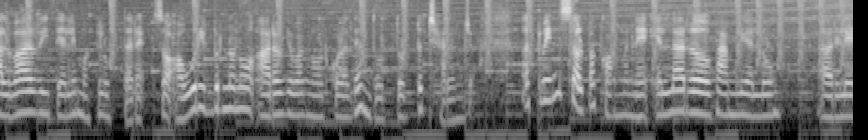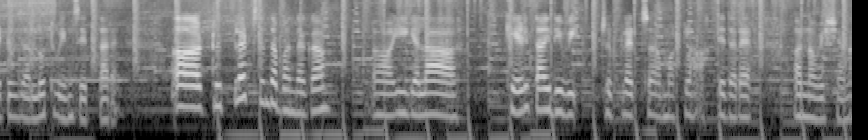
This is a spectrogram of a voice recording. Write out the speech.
ಹಲವಾರು ರೀತಿಯಲ್ಲಿ ಮಕ್ಕಳು ಹುಡ್ತಾರೆ ಸೊ ಅವರಿಬ್ಬರನ್ನೂ ಆರೋಗ್ಯವಾಗಿ ನೋಡ್ಕೊಳ್ಳೋದೇ ಒಂದು ದೊಡ್ಡ ದೊಡ್ಡ ಚಾಲೆಂಜು ಟ್ವಿನ್ಸ್ ಸ್ವಲ್ಪ ಕಾಮನ್ನೇ ಎಲ್ಲರ ಫ್ಯಾಮ್ಲಿಯಲ್ಲೂ ರಿಲೇಟಿವ್ಸಲ್ಲೂ ಟ್ವಿನ್ಸ್ ಇರ್ತಾರೆ. ಟ್ರಿಪ್ಲೆಟ್ಸ್ ಅಂತ ಬಂದಾಗ ಈಗೆಲ್ಲ ಕೇಳ್ತಾ ಇದ್ದೀವಿ ಟ್ರಿಪ್ಲೆಟ್ಸ್ ಮಕ್ಕಳು ಹಾಕ್ತಿದ್ದಾರೆ ಅನ್ನೋ ವಿಷಯನ.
